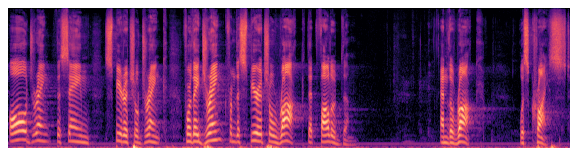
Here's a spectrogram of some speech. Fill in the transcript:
all drank the same spiritual drink, for they drank from the spiritual rock that followed them. And the rock was Christ.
